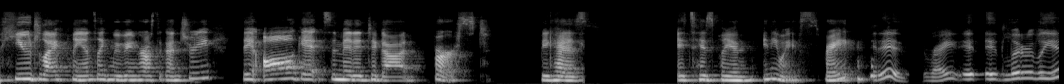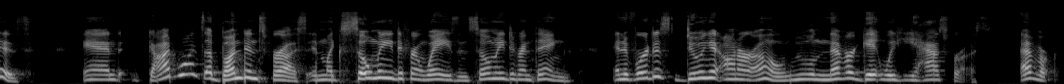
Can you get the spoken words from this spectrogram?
huge life plans like moving across the country, they all get submitted to God first because yes. it's his plan, anyways, right? It is, right? It, it literally is. And God wants abundance for us in like so many different ways and so many different things. And if we're just doing it on our own, we will never get what he has for us ever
